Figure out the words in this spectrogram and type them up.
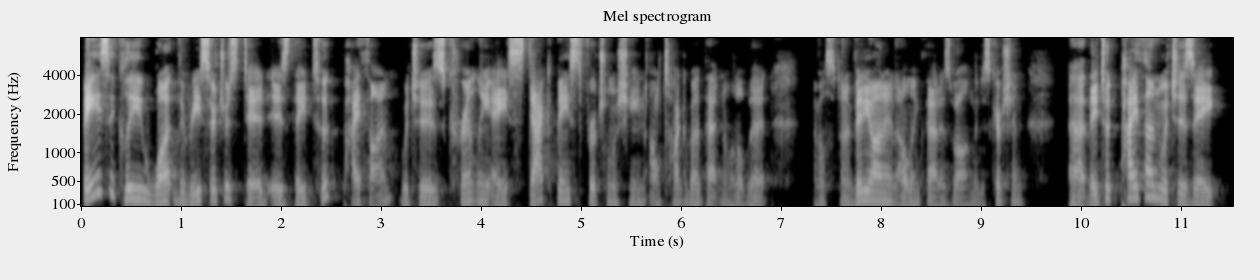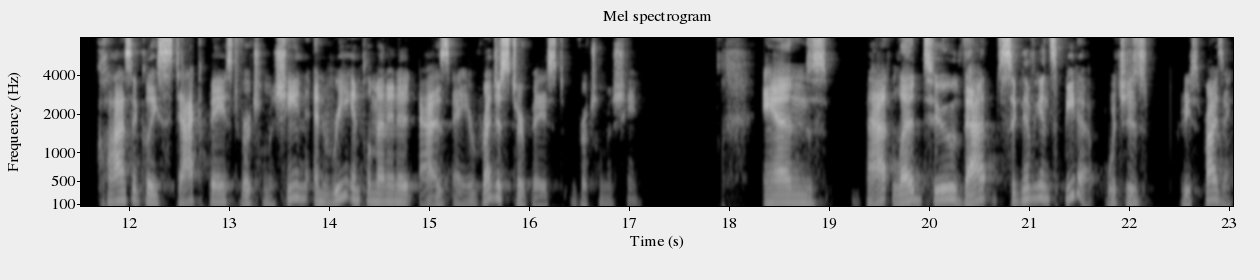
basically what the researchers did is they took Python, which is currently a stack-based virtual machine. I'll talk about that in a little bit. I've also done a video on it. I'll link that as well in the description. Uh, they took Python, which is a classically stack-based virtual machine, and re-implemented it as a register-based virtual machine. And that led to that significant speed up, which is pretty surprising.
